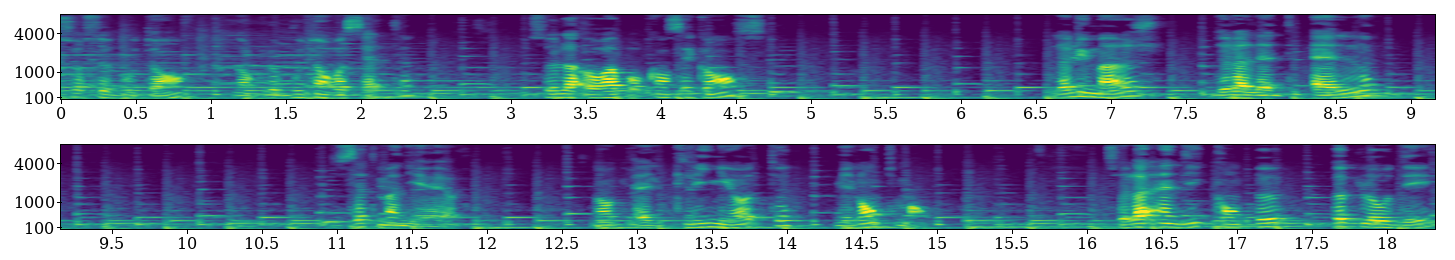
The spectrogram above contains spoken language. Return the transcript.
sur ce bouton, donc le bouton recette. Cela aura pour conséquence l'allumage de la LED L de cette manière. Donc elle clignote mais lentement. Cela indique qu'on peut uploader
